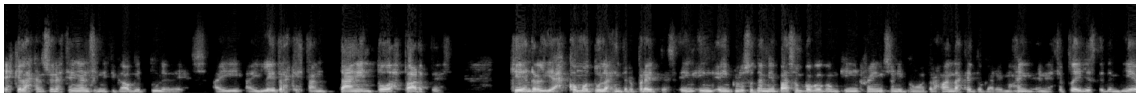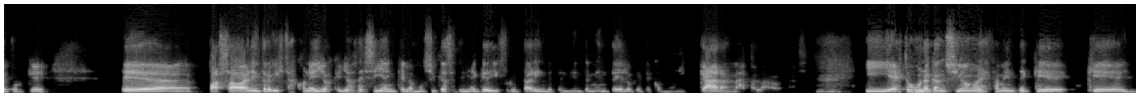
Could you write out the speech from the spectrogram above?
es que las canciones tienen el significado que tú le des. Hay, hay letras que están tan en todas partes que en realidad es como tú las interpretes. E, e incluso también pasa un poco con King Crimson y con otras bandas que tocaremos en, en este playlist que te envié, porque eh, pasaba en entrevistas con ellos que ellos decían que la música se tenía que disfrutar independientemente de lo que te comunicaran las palabras. Mm. Y esto es una canción, honestamente, que, que,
